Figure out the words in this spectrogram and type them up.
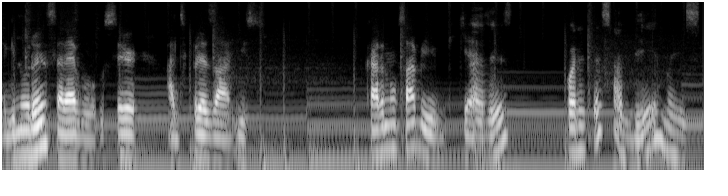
A ignorância leva o ser a desprezar isso. O cara não sabe o que é. Às vezes pode até saber, mas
